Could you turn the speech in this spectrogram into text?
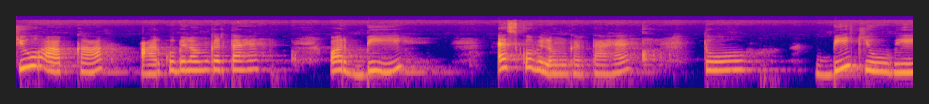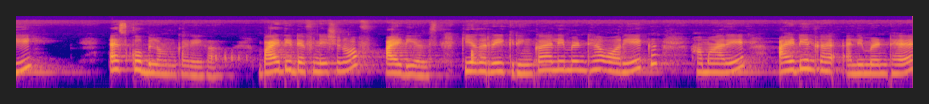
क्यू आपका आर को बिलोंग करता है और बी एस को बिलोंग करता है तो बी क्यू भी एस को बिलोंग करेगा. By the definition of ideals कि अगर एक रिंग का एलिमेंट है और एक हमारे आइडियल का एलिमेंट है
